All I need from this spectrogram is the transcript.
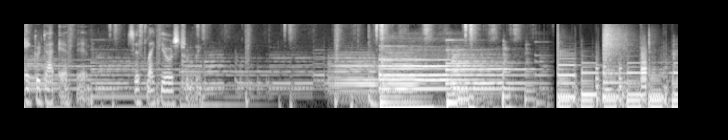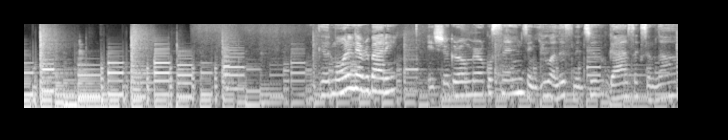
anchor.fm, just like yours truly. Good morning, everybody. It's your girl Miracle Sims, and you are listening to God, Sex, and Love,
